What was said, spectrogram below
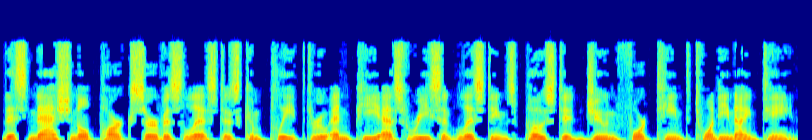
This National Park Service list is complete through NPS recent listings posted June 14, 2019.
